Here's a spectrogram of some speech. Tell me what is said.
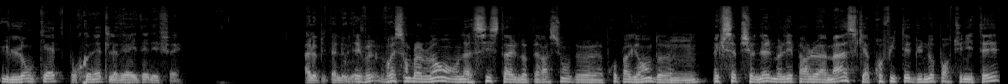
l'enquête pour connaître la vérité des faits? À l'hôpital de Gaza. vraisemblablement, on assiste à une opération de propagande mhm. exceptionnelle menée par le Hamas qui a profité d'une opportunité.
